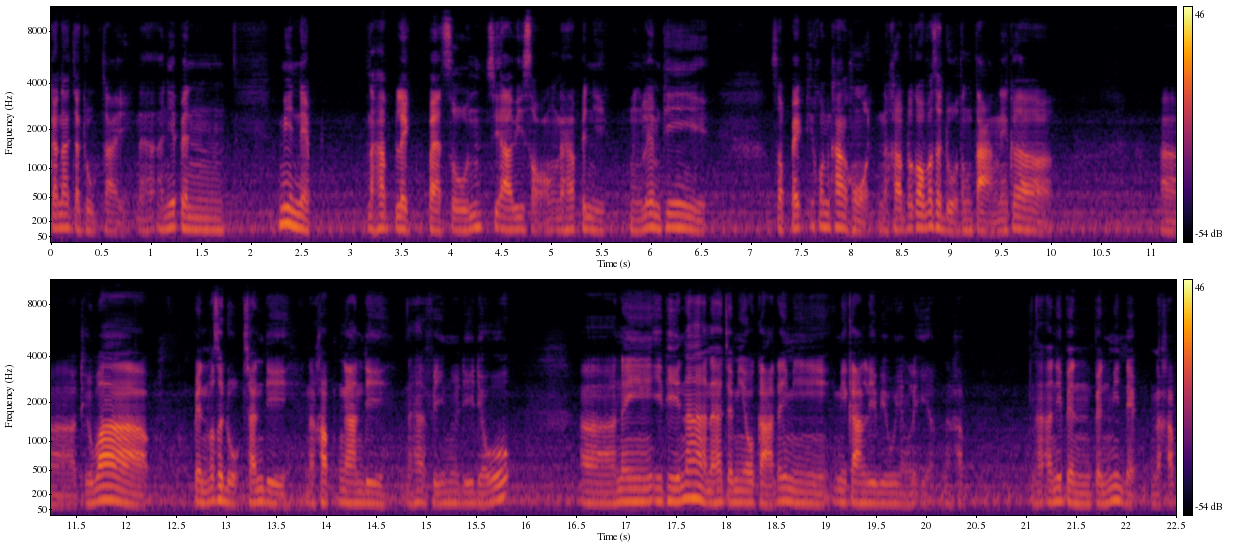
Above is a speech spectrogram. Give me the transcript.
ก็น่าจะถูกใจนะฮะ อันนี้เป็นมีดเน็บนะครับเหล็ก 80 CRV2 นะครับ เป็นอีกหนึ่งเล่มที่สเปคที่ค่อนข้างโหดนะครับ แล้วก็วัสดุต่าง ๆ นี่ก็ถือว่าเป็นวัสดุชั้นดีนะครับ งานดีนะฮะฝีมือดีเดี๋ยวเอ่อใน EP หน้านะฮะจะมีโอกาสได้มีมีการรีวิวอย่างละเอียดนะครับ นะอันนี้เป็นเป็นมีดเหน็บนะครับ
